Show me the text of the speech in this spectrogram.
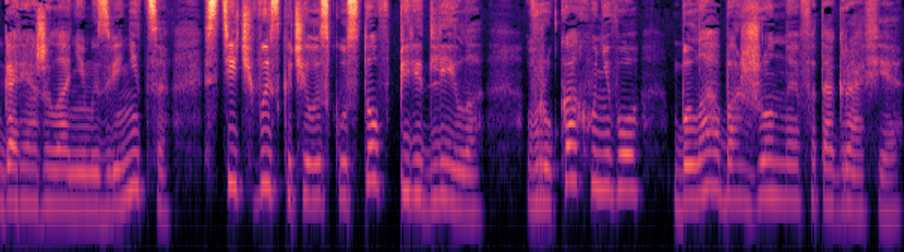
Горя желанием извиниться, Стич выскочил из кустов перед Лила. В руках у него была обожженная фотография.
